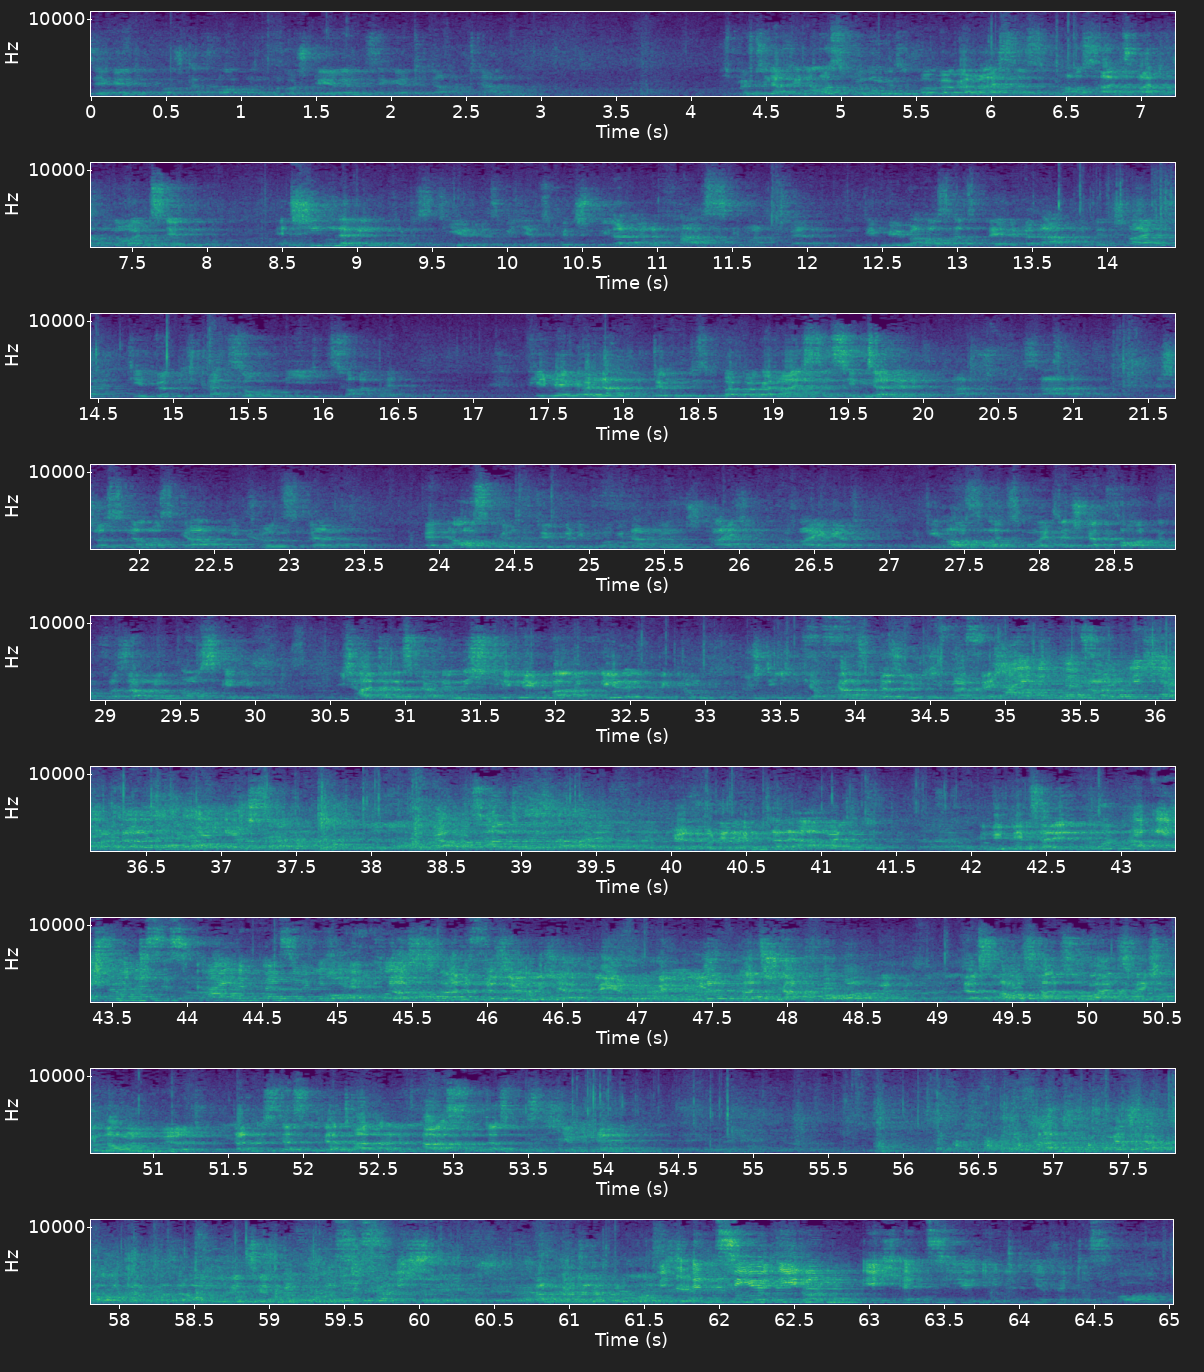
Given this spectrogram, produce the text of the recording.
Sehr geehrte Frau Stadtverordnetenvorsteherin, sehr geehrte Damen und Herren. Ich möchte nach den Ausführungen des Oberbürgermeisters zum Haushalt 2019 entschieden dagegen protestieren, dass wir hier zu Mitspielern einer Farce gemacht werden, indem wir über Haushaltspläne beraten und entscheiden, die in Wirklichkeit so nie zur Anwendung kommen. Vielmehr können nach Gutdünken des Oberbürgermeisters hinter der demokratischen Fassade beschlossene Ausgaben gekürzt werden, werden Auskünfte über die vorgenommenen Streichungen verweigert die Haushaltshoheit der Stadtverordnetenversammlung ausgehebelt. Ich halte das für eine nicht hinnehmbare Fehlentwicklung, durch die ich mich auch ganz persönlich in meinem Recht Eine persönliche Der Haushalt wird von den Ämtern erarbeitet, in den dezernenten Herr Gerstmann, es ist keine persönliche Erklärung. Das ist eine persönliche Erklärung. Wenn ihr als Stadtverordnete das Haushaltshoheitsrecht genommen wird, dann ist das in der Tat eine Farce und das muss ich hier benennen. Ich entziehe Ihnen, ich entziehe Ihnen hiermit das Wort.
